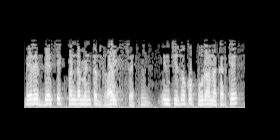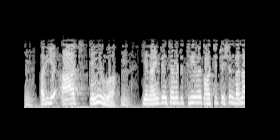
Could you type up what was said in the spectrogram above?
میرے بیسک فنڈامنٹل رائٹ سے۔ ان چیزوں کو پورا نہ کر کے۔ اور یہ آج نہیں ہوا۔ یہ نائنٹین سیونٹی تھری میں کانسٹیٹیوشن بنا۔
